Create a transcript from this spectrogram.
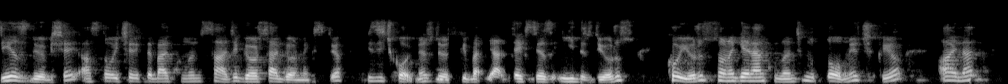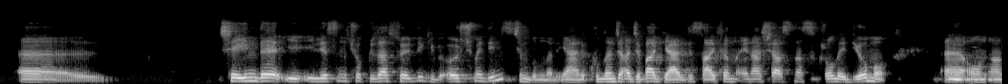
yazılıyor bir şey. Aslında o içerikte belki kullanıcı sadece görsel görmek istiyor. Biz hiç koymuyoruz. Diyoruz ki yani tekst yazı iyidir diyoruz. Koyuyoruz. Sonra gelen kullanıcı mutlu olmuyor, çıkıyor. Aynen e, şeyin de İlyas'ın çok güzel söylediği gibi ölçmediğimiz için bunları yani kullanıcı acaba geldi sayfanın en aşağısına scroll ediyor mu? Ee, ondan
